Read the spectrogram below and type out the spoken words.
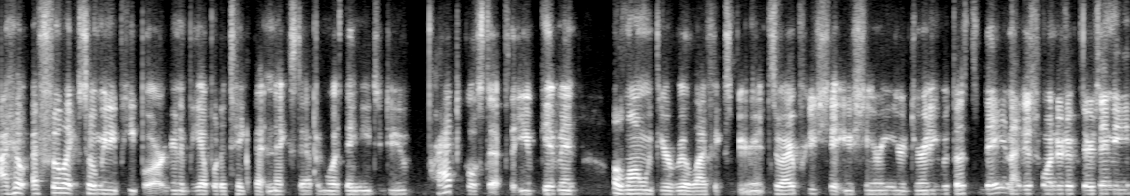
I hope I feel like so many people are going to be able to take that next step and what they need to do, practical steps that you've given along with your real life experience. So I appreciate you sharing your journey with us today. And I just wondered if there's any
